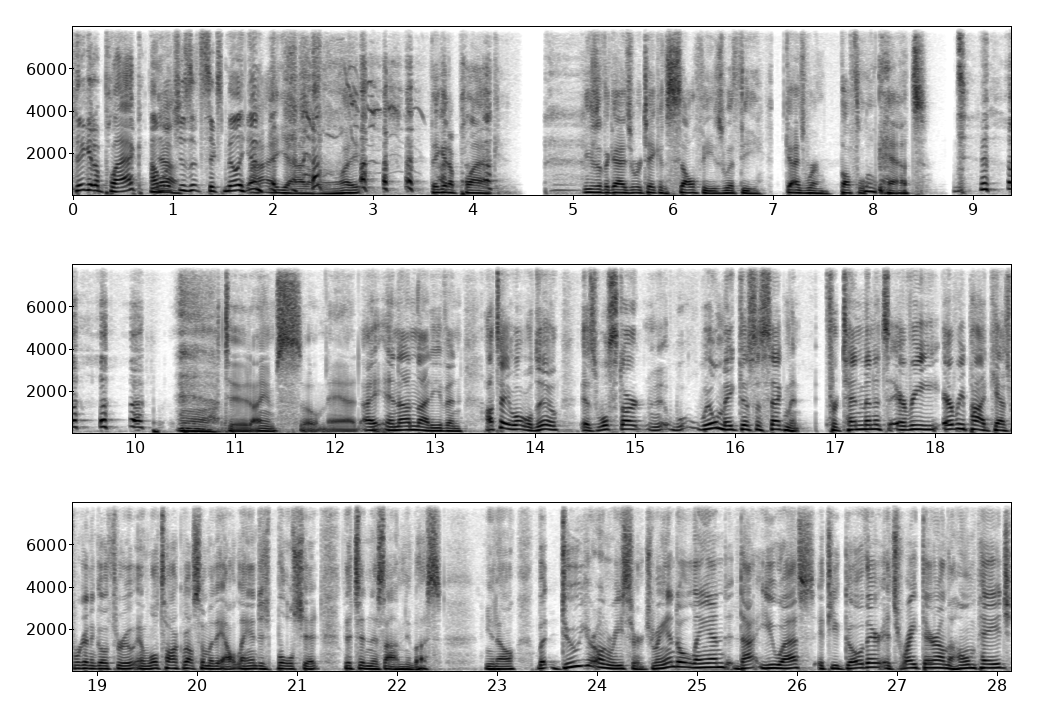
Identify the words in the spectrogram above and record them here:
They get a plaque? How Yeah. much is it? Six million? I, yeah, I don't know. Right? they get a plaque. These are the guys who were taking selfies with the guys wearing buffalo hats. oh, dude, I am so mad. I and I'm not even. I'll tell you what we'll do is we'll start. We'll make this a segment for 10 minutes every every podcast. We're going to go through and we'll talk about some of the outlandish bullshit that's in this omnibus. You know, but do your own research. Randoland.us. If you go there, it's right there on the homepage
